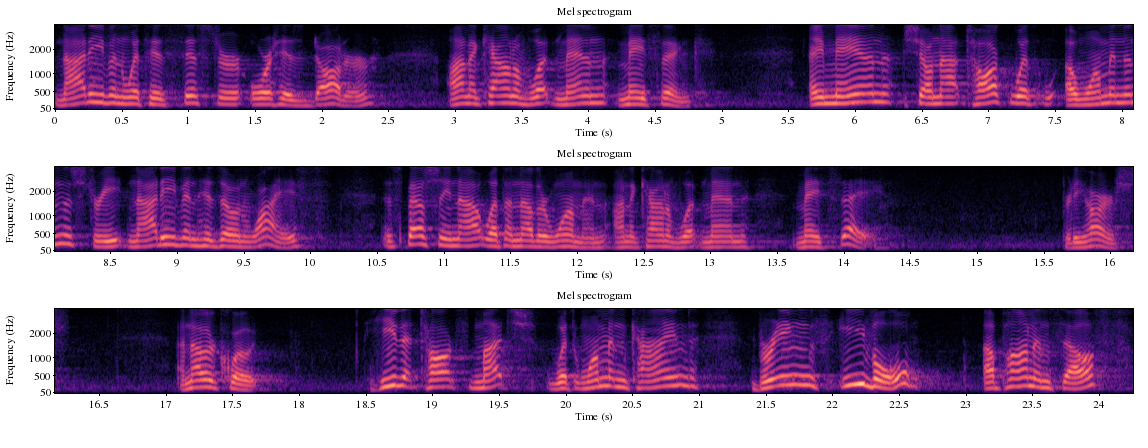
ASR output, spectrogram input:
not even with his sister or his daughter, on account of what men may think. A man shall not talk with a woman in the street, not even his own wife, especially not with another woman, on account of what men may say. Pretty harsh. Another quote He that talks much with womankind brings evil upon himself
